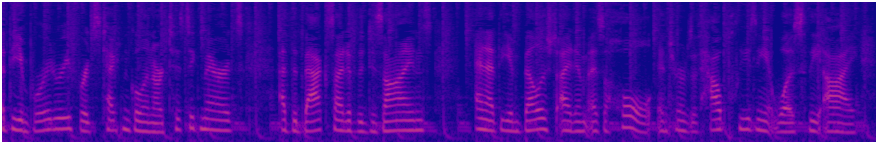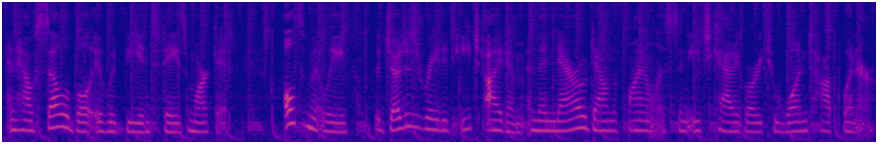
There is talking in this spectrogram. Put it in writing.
At the embroidery for its technical and artistic merits, at the backside of the designs, and at the embellished item as a whole in terms of how pleasing it was to the eye and how sellable it would be in today's market. Ultimately, the judges rated each item and then narrowed down the finalists in each category to one top winner.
